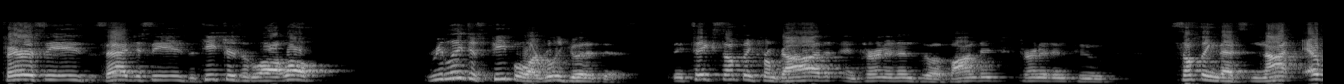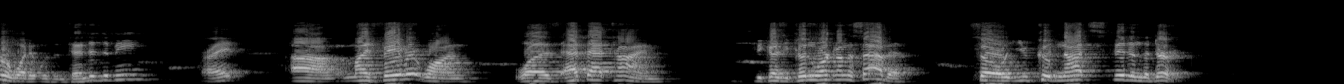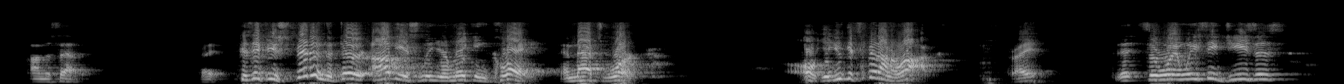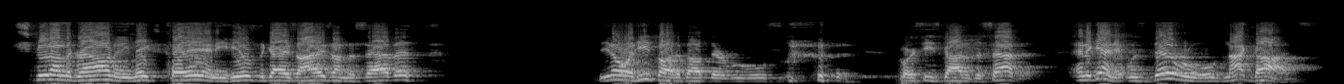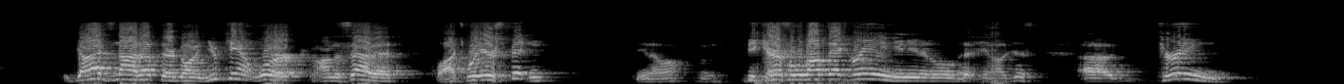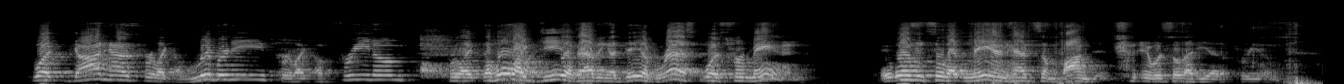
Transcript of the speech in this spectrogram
Pharisees, the Sadducees, the teachers of the law, well, religious people are really good at this. They take something from God and turn it into a bondage, turn it into something that's not ever what it was intended to be, right? Uh, my favorite one was at that time, because you couldn't work on the Sabbath, so you could not spit in the dirt on the Sabbath. Right? Because if you spit in the dirt, obviously you're making clay, and that's work. Oh, yeah, you could spit on a rock, right? So when we see Jesus spit on the ground and he makes clay and he heals the guy's eyes on the Sabbath, you know what he thought about their rules. of course, he's God of the Sabbath. And again, it was their rules, not God's. God's not up there going, you can't work on the Sabbath. Watch where you're spitting. You know, be careful about that grain. You need it a little bit. You know, just uh, turning what God has for like a liberty, for like a freedom, for like the whole idea of having a day of rest was for man. It wasn't so that man had some bondage. It was so that he had a freedom.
